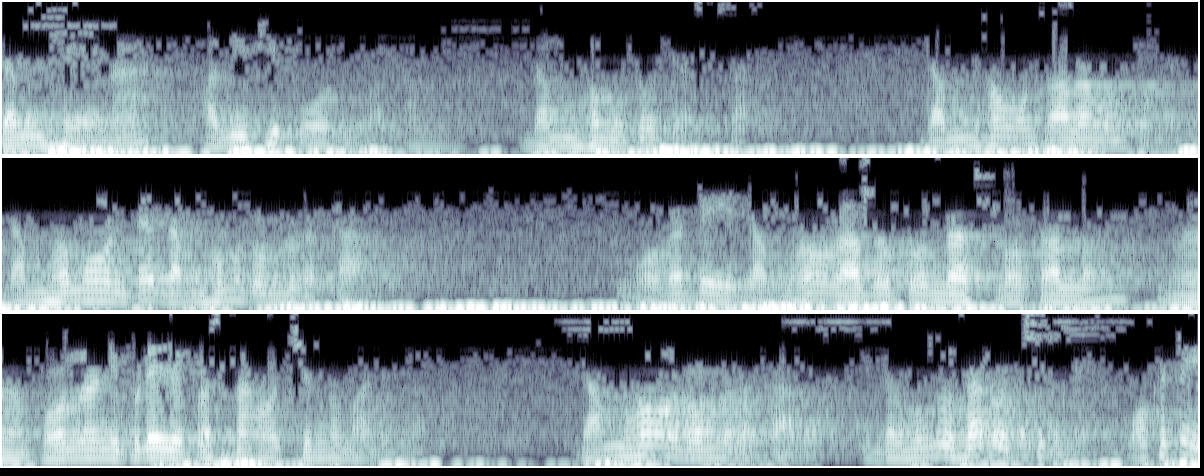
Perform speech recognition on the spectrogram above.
దంభేన అవిధి పూర్వకం దంభముతో చేస్తారు. దంభము చాలా ఉంటుంది. దంభము అంటే దంభము రెండు రకాలు. ఒకటి దంభం రాబోతుంది ఆ శ్లోకాల్లో. పూర్ణండి ఇప్పుడే చెప్పేస్తాను వచ్చిందో మాట. దంభం రెండు రకాలు. ఇంతకుముందు ఒకసారి వచ్చింది. ఒకటి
